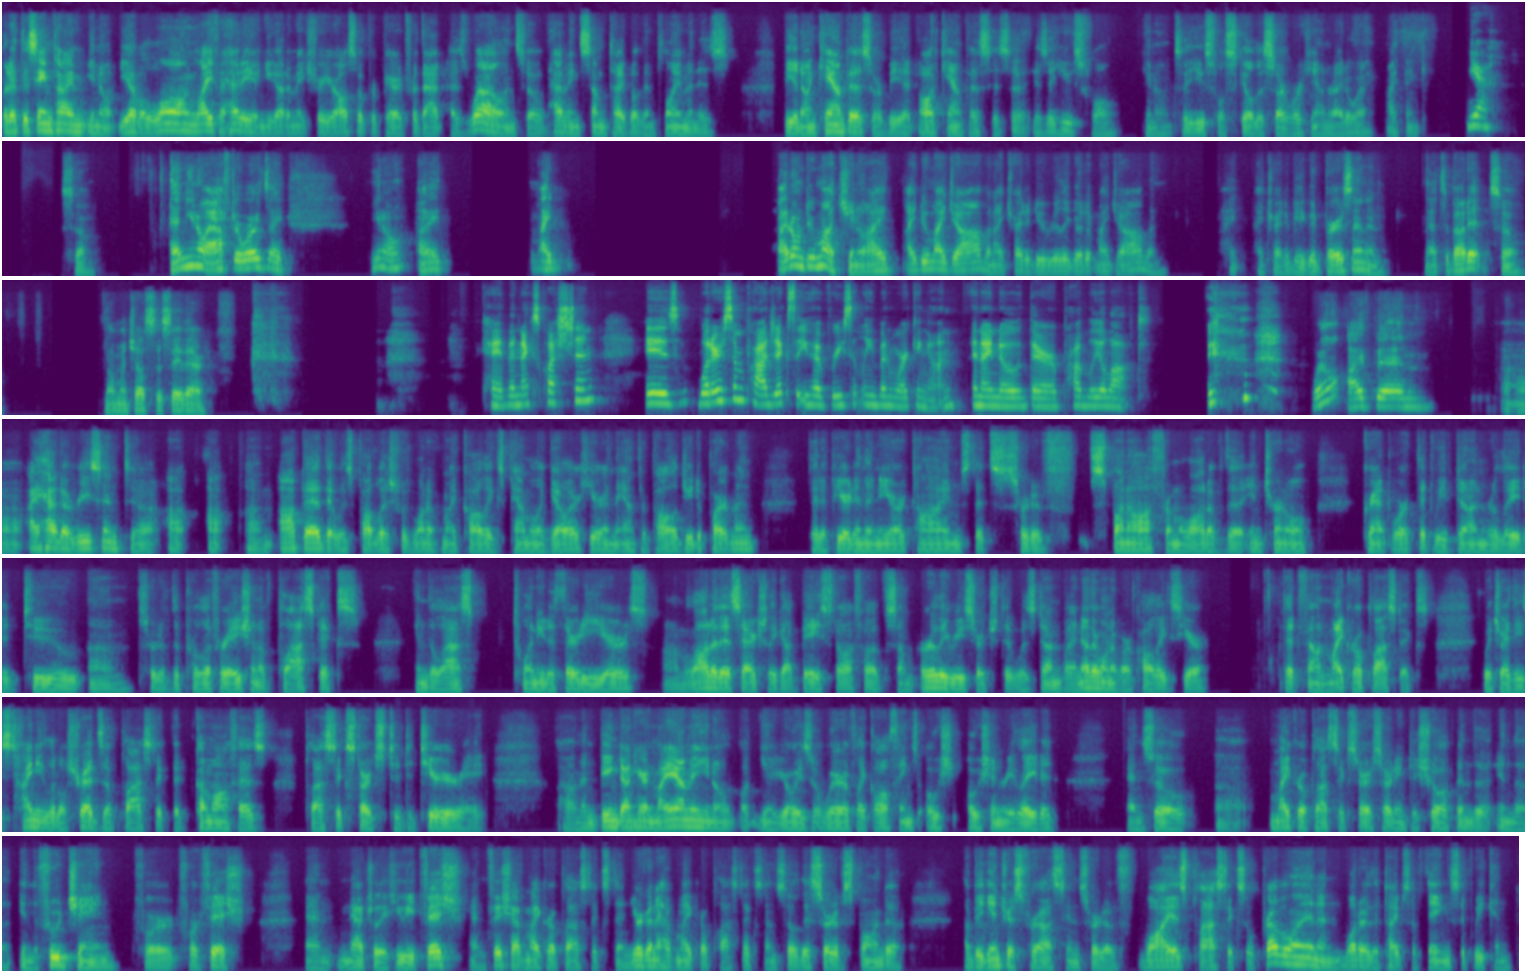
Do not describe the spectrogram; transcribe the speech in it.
but at the same time, you know, you have a long life ahead of you, and you got to make sure you're also prepared for that as well. And so, having some type of employment is, be it on campus or be it off campus, is a is a useful, you know, it's a useful skill to start working on right away. I think. Yeah. So, and you know, afterwards, I, you know, I, I I don't do much. You know, I I do my job and I try to do really good at my job and I I try to be a good person and that's about it. So not much else to say there. Okay, the next question is what are some projects that you have recently been working on? And I know there are probably a lot. well, I've been uh, I had a recent uh, uh, um, op ed that was published with one of my colleagues, Pamela Geller, here in the anthropology department, that appeared in the New York Times, that's sort of spun off from a lot of the internal grant work that we've done related to um, sort of the proliferation of plastics in the last 20 to 30 years. Um, a lot of this actually got based off of some early research that was done by another one of our colleagues here that found microplastics, which are these tiny little shreds of plastic that come off as plastic starts to deteriorate. Um, and being down here in Miami, you know, uh, you know, you're always aware of like all things ocean, ocean related, and so uh, microplastics are starting to show up in the in the in the food chain for for fish, And naturally, if you eat fish and fish have microplastics, then you're going to have microplastics. And so this sort of spawned a, a big interest for us in sort of why is plastic so prevalent and what are the types of things that we can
